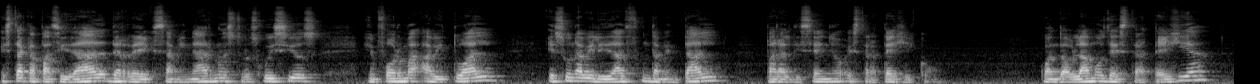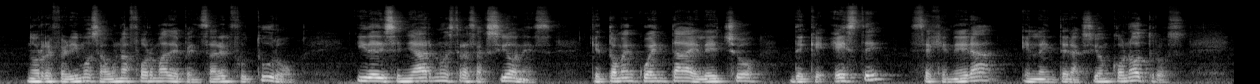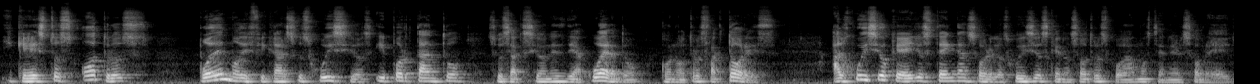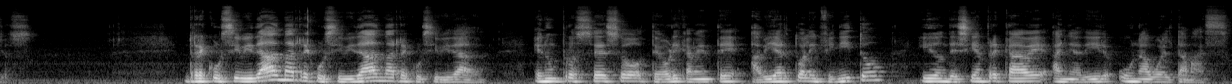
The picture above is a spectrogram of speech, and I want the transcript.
Esta capacidad de reexaminar nuestros juicios en forma habitual es una habilidad fundamental para el diseño estratégico. Cuando hablamos de estrategia, nos referimos a una forma de pensar el futuro y de diseñar nuestras acciones que toma en cuenta el hecho de que éste se genera en la interacción con otros y que estos otros pueden modificar sus juicios y por tanto sus acciones de acuerdo con otros factores, al juicio que ellos tengan sobre los juicios que nosotros podamos tener sobre ellos. Recursividad más recursividad más recursividad, en un proceso teóricamente abierto al infinito y donde siempre cabe añadir una vuelta más.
